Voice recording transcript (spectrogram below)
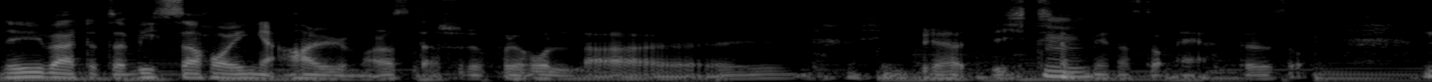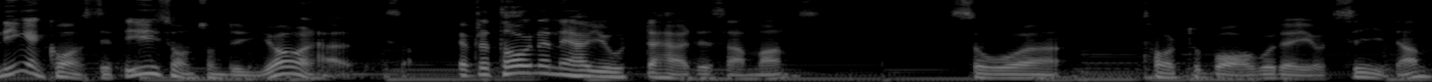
det är ju värt att vissa har inga armar och sådär så då får du hålla eh, i brödbiten Mm. medan de äter och så. Men det är inget konstigt, det är ju sånt som du gör här liksom. Efter ett tag när ni har gjort det här tillsammans så tar Tobago dig åt sidan.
